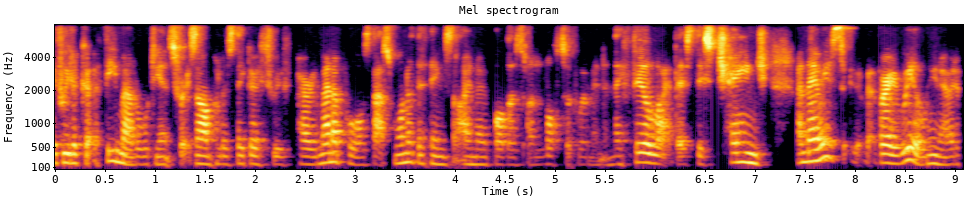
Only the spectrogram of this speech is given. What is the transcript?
if we look at a female audience for example as they go through perimenopause that's one of the things that i know bothers a lot of women and they feel like there's this change and there is very real you know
